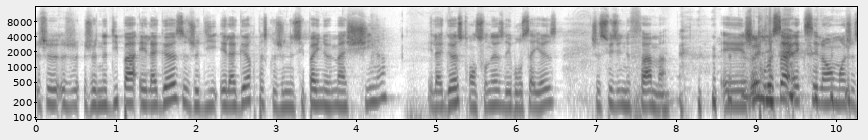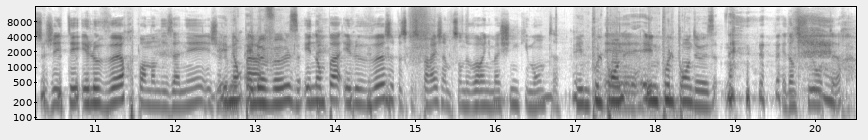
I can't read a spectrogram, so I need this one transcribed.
je, je, ne dis pas élagueuse, je dis élagueur parce que je ne suis pas une machine, élagueuse, tronçonneuse, débroussailleuse je suis une femme. Et je trouve ça excellent. Moi, j'ai été éleveur pendant des années. Et, non éleveuse. Et non pas éleveuse, parce que c'est pareil, j'ai l'impression de voir une machine qui monte. Et une poule, et... une poule pondeuse. Et donc, je suis auteur.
